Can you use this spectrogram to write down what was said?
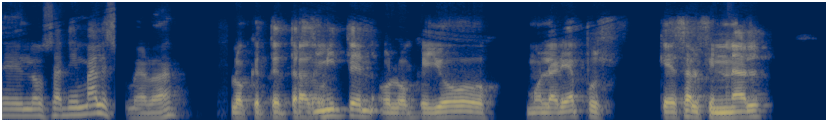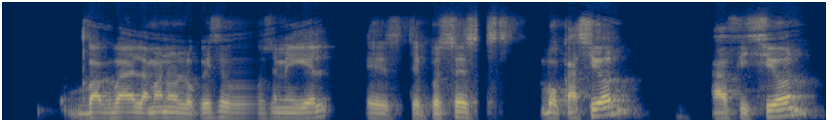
eh, los animales, ¿verdad? Lo que te transmiten o lo que yo molaría, pues que es al final va, va de la mano lo que dice José Miguel, este, pues es vocación, afición,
